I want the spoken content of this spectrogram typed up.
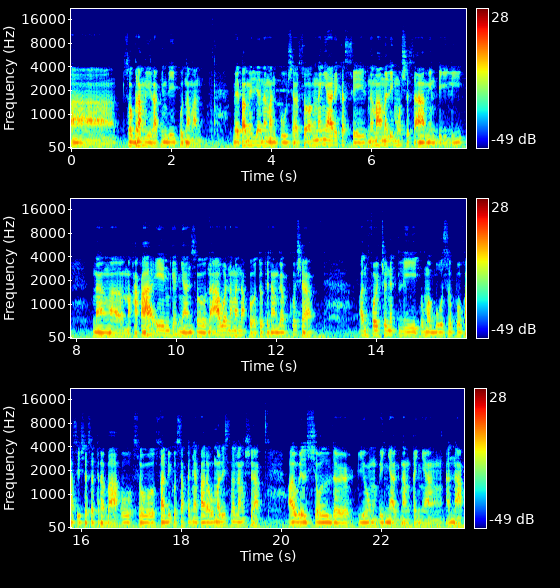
ah, sobrang hirap. Hindi po naman may pamilya naman po siya. So, ang nangyari kasi, namamali mo siya sa amin daily ng ah, makakain, ganyan. So, naawa naman ako, to tinanggap ko siya. Unfortunately, umabuso po kasi siya sa trabaho. So, sabi ko sa kanya, para umalis na lang siya, I will shoulder yung binyag ng kanyang anak.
